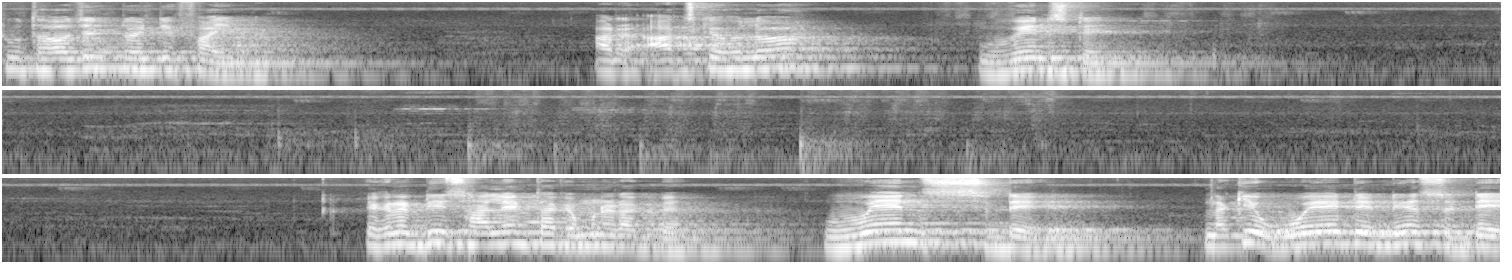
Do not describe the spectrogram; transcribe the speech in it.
two thousand twenty five আর আজকে হলো ওয়েনসডে এখানে ডি সাইলেন্ট থাকে, মনে রাখবে। ওয়েন্সডে নাকি ওয়েডনেসডে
